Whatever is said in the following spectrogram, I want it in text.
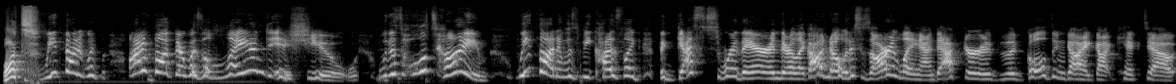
what We thought it was. I thought there was a land issue well, this whole time. We thought it was because like the guests were there and they're like, "Oh no, this is our land." After the golden guy got kicked out,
